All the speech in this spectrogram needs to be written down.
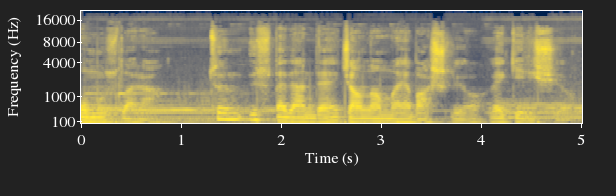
omuzlara, tüm üst bedende canlanmaya başlıyor ve gelişiyor.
